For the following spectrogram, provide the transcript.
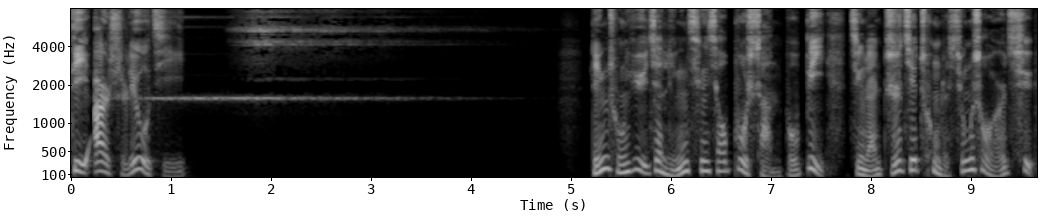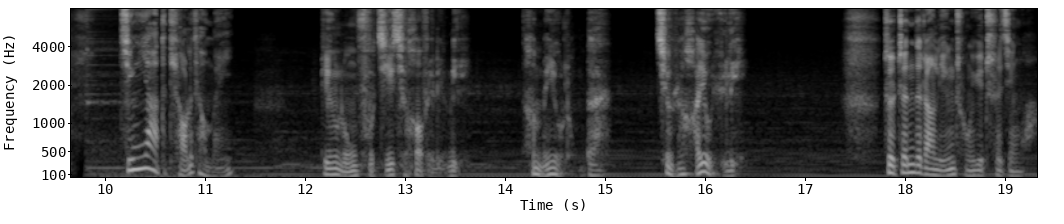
第二十六集。林崇玉见林青霄不闪不避，竟然直接冲着凶兽而去，惊讶的挑了挑眉。冰龙腹极其耗费灵力，他没有龙丹，竟然还有余力。这真的让林崇玉吃惊了。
